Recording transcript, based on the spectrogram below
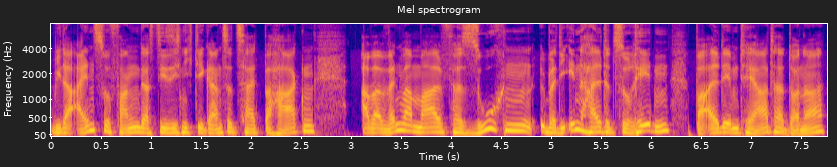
wieder einzufangen, dass die sich nicht die ganze Zeit behaken. Aber wenn wir mal versuchen, über die Inhalte zu reden, bei all dem Theaterdonner,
